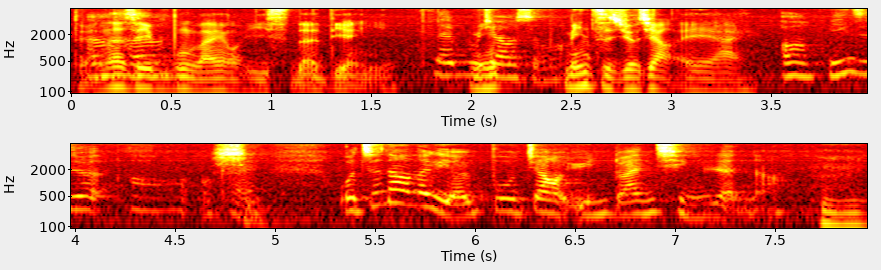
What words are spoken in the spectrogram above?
对，嗯那是一部蛮有意思的电影，那部叫什么？名字就叫 AI。哦，名字就哦是，OK，我知道那个有一部叫《云端情人》啊，嗯，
